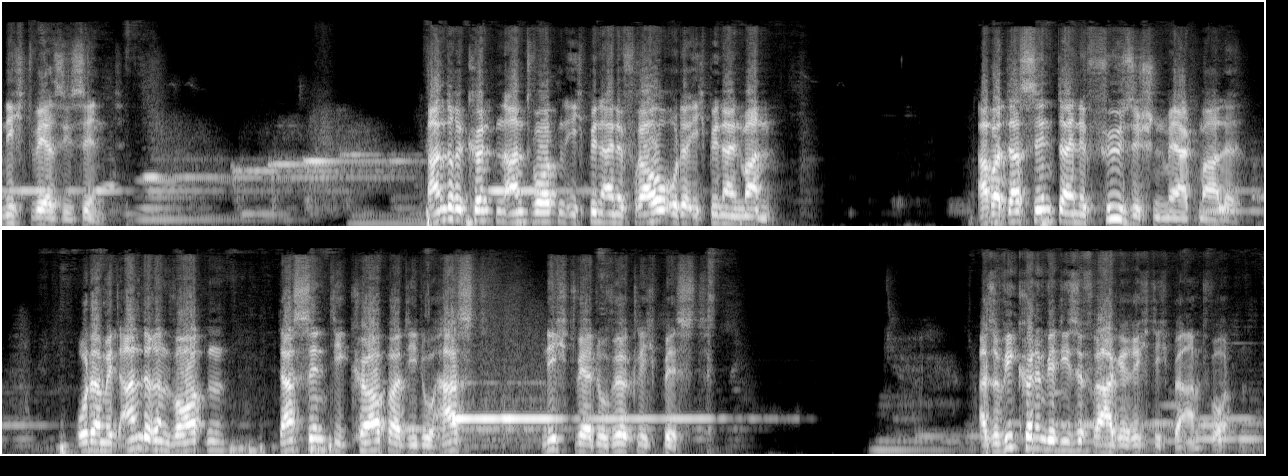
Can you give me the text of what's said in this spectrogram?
nicht wer sie sind. Andere könnten antworten, ich bin eine Frau oder ich bin ein Mann. Aber das sind deine physischen Merkmale. Oder mit anderen Worten, das sind die Körper, die du hast, nicht wer du wirklich bist. Also wie können wir diese Frage richtig beantworten?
